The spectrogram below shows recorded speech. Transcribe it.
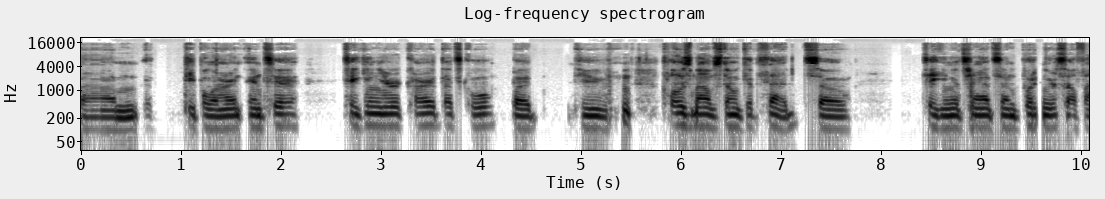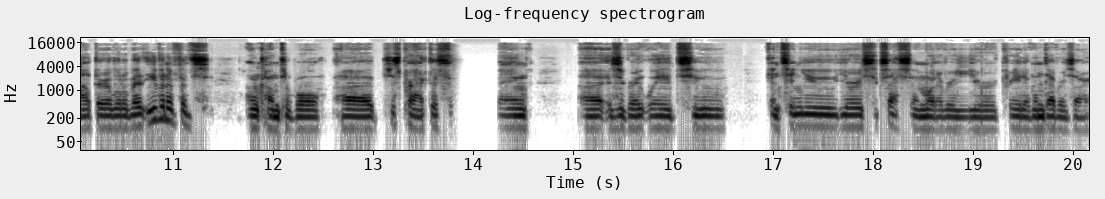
Um, people aren't into taking your card, that's cool, but you closed mouths don't get fed. So taking a chance and putting yourself out there a little bit, even if it's uncomfortable, uh, just practicing uh, is a great way to continue your success in whatever your creative endeavors are.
